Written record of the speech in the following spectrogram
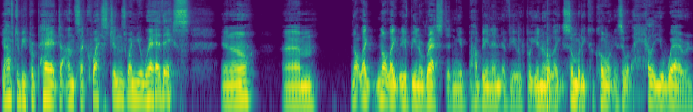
you have to be prepared to answer questions when you wear this, you know? Um, not like, not like you've been arrested and you have been interviewed, but you know, like somebody could come up and say, what the hell are you wearing?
